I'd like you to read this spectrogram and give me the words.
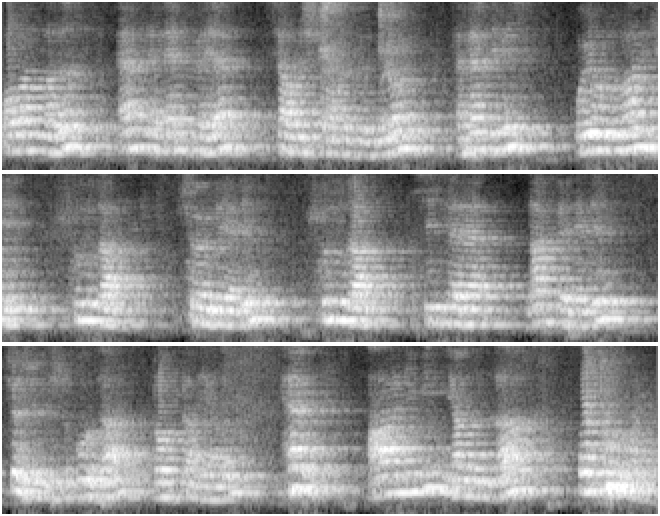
olanları elde etmeye çalışmalıdır diyor. Efendimiz buyurdular ki şunu da söyleyelim, şunu da sizlere nakledelim, sözümüzü burada noktalayalım. Her alimin yanında oturmayın.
